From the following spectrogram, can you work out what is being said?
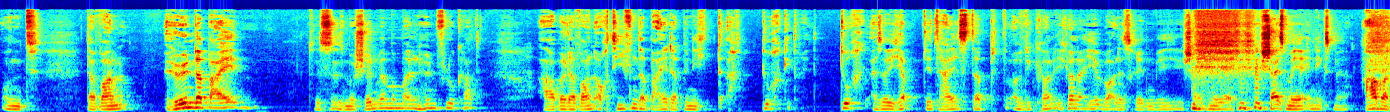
Und da waren Höhen dabei. Das ist immer schön, wenn man mal einen Höhenflug hat. Aber da waren auch Tiefen dabei, da bin ich durchgedreht. Durch, also ich habe Details, da, ich, kann, ich kann ja eh über alles reden. Ich scheiß mir ja, scheiß mir ja eh nichts mehr. Aber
